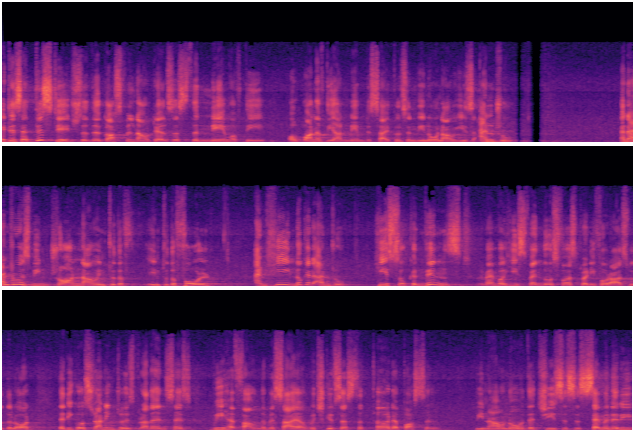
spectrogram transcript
It is at this stage that the gospel now tells us the name of the of one of the unnamed disciples, and we know now he's Andrew. And Andrew has been drawn now into the into the fold, and he look at Andrew. He is so convinced. Remember, he spent those first 24 hours with the Lord that he goes running to his brother and says, We have found the Messiah, which gives us the third apostle. We now know that Jesus' seminary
